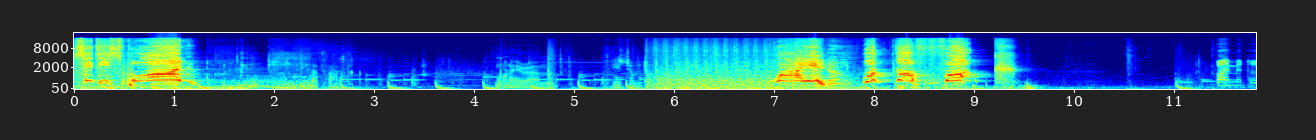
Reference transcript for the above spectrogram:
CT spawn! Why? What the fuck? By middle.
